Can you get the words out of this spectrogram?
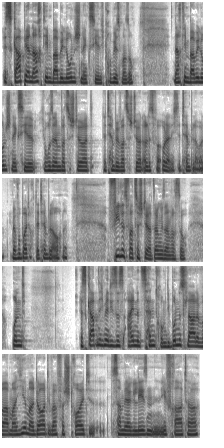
es gab ja nach dem babylonischen Exil, ich probiere es mal so, nach dem babylonischen Exil, Jerusalem war zerstört, der Tempel war zerstört, alles war, oder nicht der Tempel, aber, ja, wobei doch der Tempel auch, ne? Vieles war zerstört, sagen wir es einfach so. Und es gab nicht mehr dieses eine Zentrum. Die Bundeslade war mal hier, mal dort, die war verstreut. Das haben wir ja gelesen in Ephrata,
